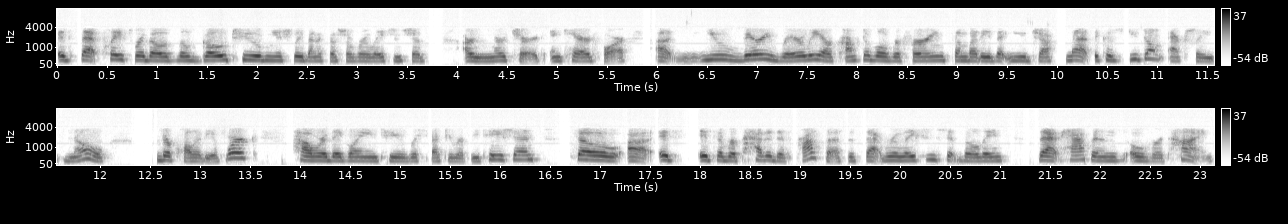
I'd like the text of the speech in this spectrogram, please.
it's that place where those, those go-to mutually beneficial relationships are nurtured and cared for. Uh, you very rarely are comfortable referring somebody that you just met because you don't actually know their quality of work. How are they going to respect your reputation? So uh, it's it's a repetitive process. It's that relationship building that happens over time,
